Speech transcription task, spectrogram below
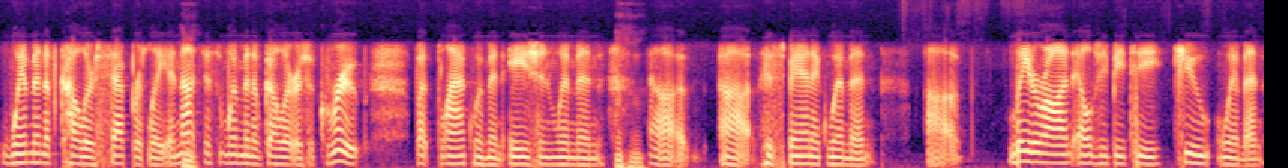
women of color separately and not just women of color as a group but black women asian women uh, uh, hispanic women uh, later on lgbtq women.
